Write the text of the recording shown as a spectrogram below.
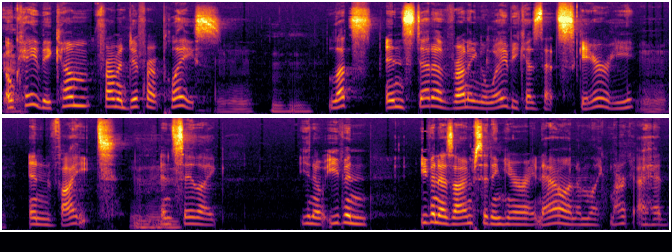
yeah. Okay, they come from a different place. Let's, instead of running away because that's scary, invite and say, like, you know, even even as I'm sitting here right now and I'm like, Mark, I had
